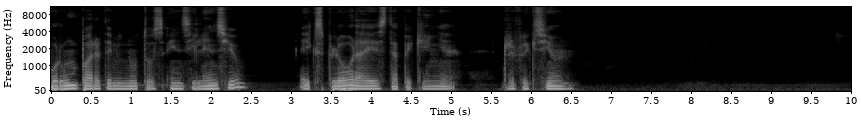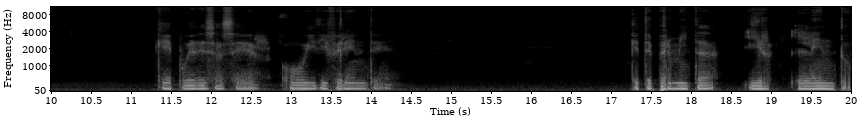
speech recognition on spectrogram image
por un par de minutos en silencio, explora esta pequeña reflexión. ¿Qué puedes hacer hoy diferente que te permita ir lento?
